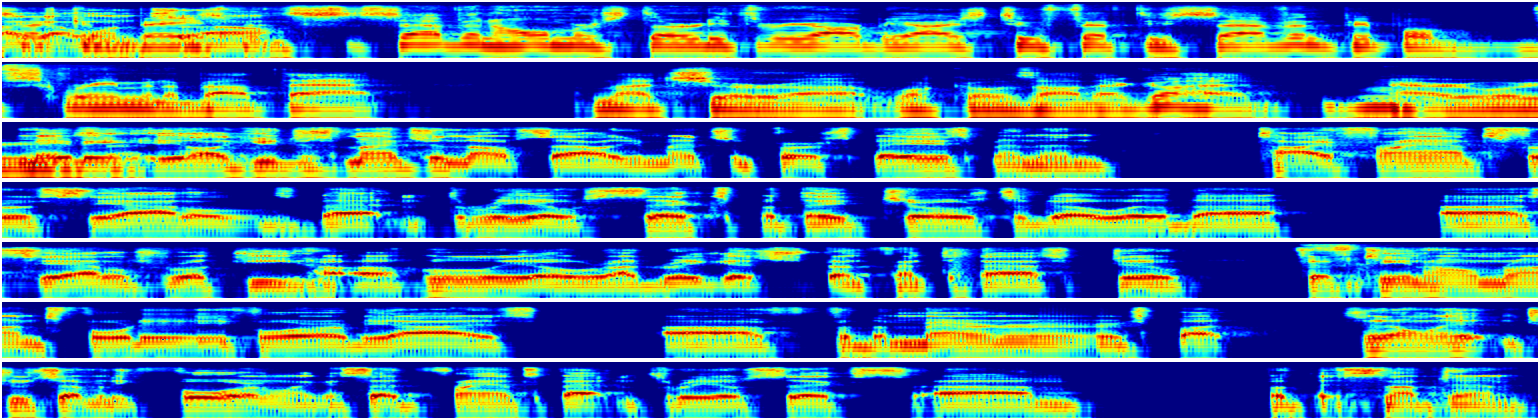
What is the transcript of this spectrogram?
I got second one, baseman, Sal. seven homers, 33 RBIs, 257. People screaming about that. I'm not sure uh, what goes on there. Go ahead, Hmm. Harry. What are you gonna say? Maybe like you just mentioned though, Sal. You mentioned first baseman and Ty France for Seattle is batting 306, but they chose to go with uh, uh, Seattle's rookie uh, Julio Rodriguez, who's been fantastic too. 15 home runs, 44 RBIs uh, for the Mariners, but he's only hitting 274. And like I said, France batting 306, um, but they snubbed him.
